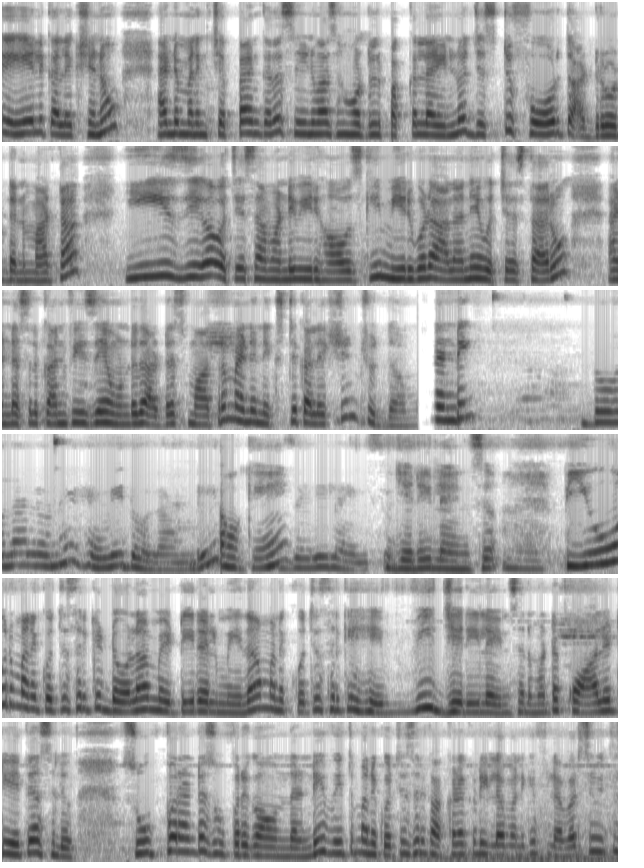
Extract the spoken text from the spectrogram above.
కేఎల్ కలెక్షన్. అండ్ మనకి చెప్పాం కదా శ్రీనివాస హోటల్ పక్క లైన్లో జస్ట్ ఫోర్త్ అడ్ రోడ్ అనమాట ఈజీగా వచ్చేసామండి వీరి హౌస్కి. మీరు కూడా అలానే వచ్చేస్తారు. అండ్ అసలు కన్ఫ్యూజే ఉండదు. అడ్రస్ మాత్రం అండ్ నెక్స్ట్ కలెక్షన్ చూద్దాం అండి డోలాలోనే హెవీ డోలా అండి. Okay. Zari lines. Zari lines. Pure మనకి వచ్చేసరికి డోలా మెటీరియల్ మీద మనకి వచ్చేసరికి హెవీ జెరీ లైన్స్ అనమాట క్వాలిటీ అయితే అసలు సూపర్ అంటే సూపర్గా ఉందండి. విత్ మనకి వచ్చేసరికి అక్కడక్కడ ఇలా మనకి ఫ్లవర్స్ విత్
